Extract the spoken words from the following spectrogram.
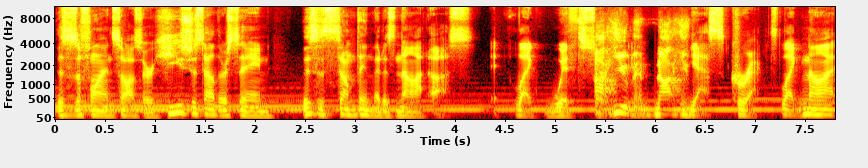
this is a flying saucer he's just out there saying this is something that is not us like with Not human, not human. yes correct like not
